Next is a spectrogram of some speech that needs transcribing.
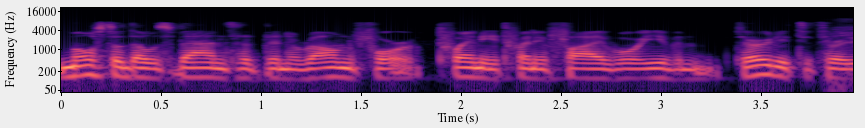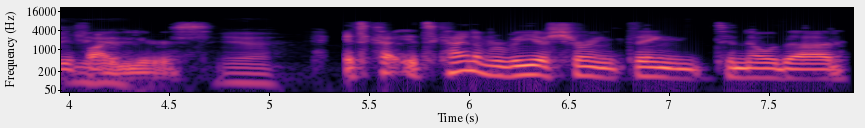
most of those bands have been around for 20, 25, or even 30 to 35 yeah. years. Yeah. It's, it's kind of a reassuring thing to know that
